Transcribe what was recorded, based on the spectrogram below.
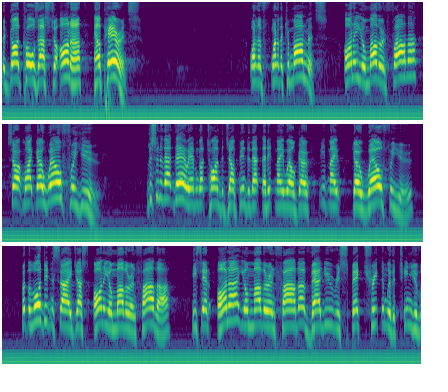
that God calls us to honor our parents. One of the, one of the commandments honor your mother and father so it might go well for you. Listen to that there. We haven't got time to jump into that, that it may well go, it may go well for you. But the Lord didn't say just honor your mother and father. He said, honor your mother and father, value, respect, treat them with a tinge of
